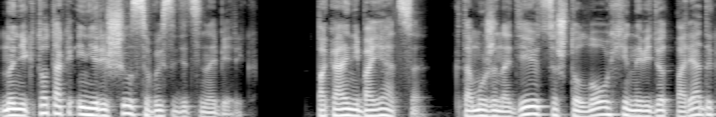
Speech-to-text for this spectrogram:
но никто так и не решился высадиться на берег. Пока они боятся, к тому же надеются, что Лоухи наведет порядок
